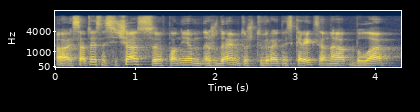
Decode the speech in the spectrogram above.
Соответственно, сейчас вполне ожидаем то, что вероятность коррекции она была а,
